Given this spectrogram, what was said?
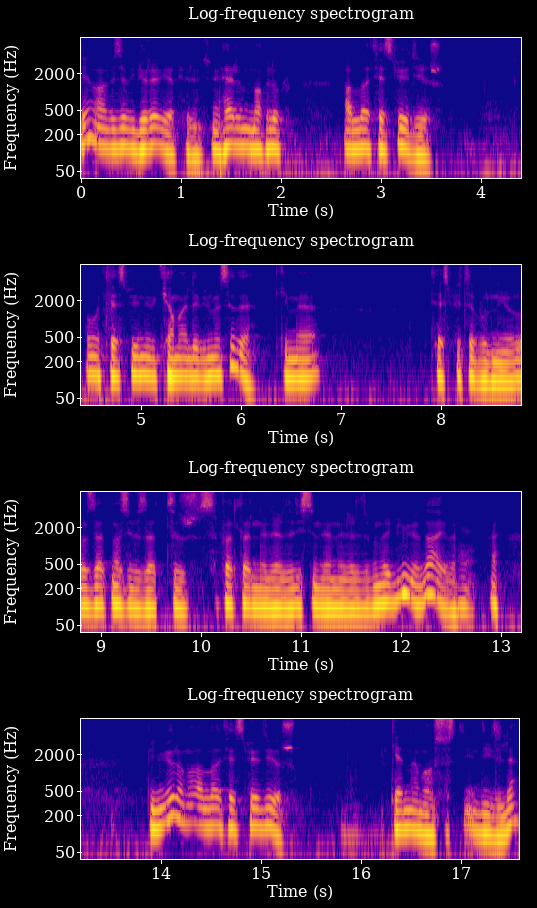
Değil mi? Ama bize bir görev yapıyor. Şimdi her mahluk Allah tesbih ediyor. Ama tesbihini bir kemalle bilmese de kime tespite bulunuyor. O zat nasıl bir zattır, sıfatları nelerdir, isimleri nelerdir bunları bilmiyor da hayvan. Evet. Bilmiyor ama Allah tesbih ediyor. Kendine mahsus di- diliyle.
